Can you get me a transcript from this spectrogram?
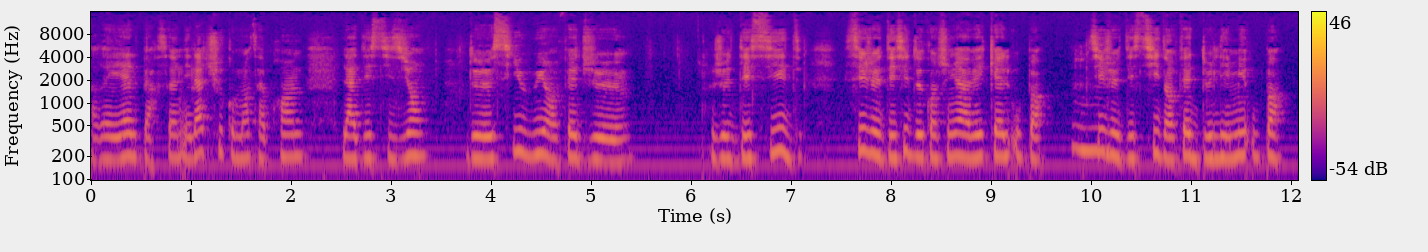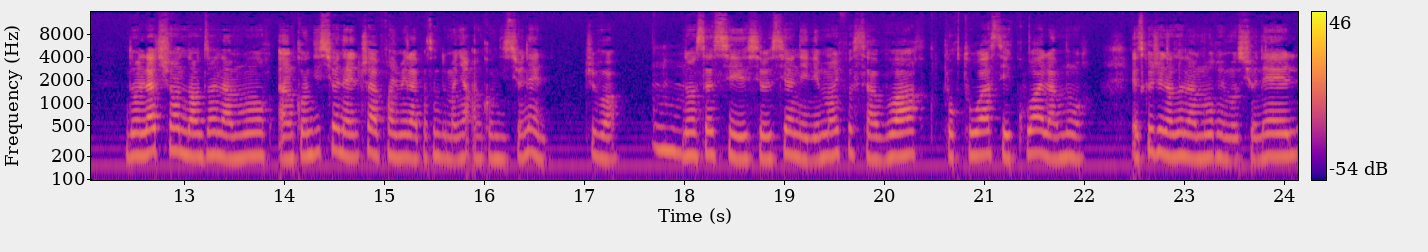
réelle personne. Et là, tu commences à prendre la décision de si oui, en fait, je, je décide, si je décide de continuer avec elle ou pas Mhm. si je décide en fait de l'aimer ou pas. Donc là, tu entres dans un amour inconditionnel. Tu apprends à aimer la personne de manière inconditionnelle. Tu vois. Mhm. Donc ça, c'est c'est aussi un élément. Il faut savoir pour toi, c'est quoi l'amour? Est-ce que tu es dans un amour émotionnel?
